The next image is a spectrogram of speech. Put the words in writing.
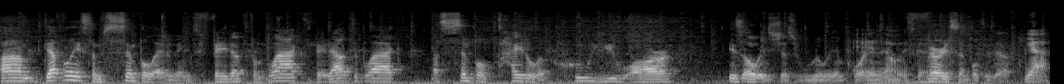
Um, definitely some simple editings. Fade up from black, fade out to black. A simple title of who you are is always just really important. It's always good. Very simple to do. Yeah.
